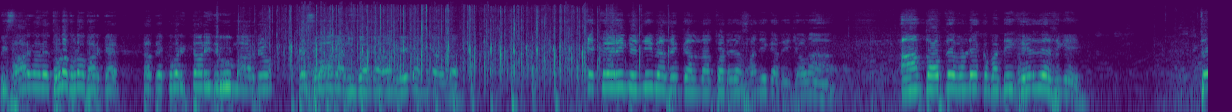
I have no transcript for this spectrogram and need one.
ਵੀ ਸਾਰਿਆਂ ਦੇ ਥੋੜਾ ਥੋੜਾ ਫ਼ਰਕ ਹੈ, ਤਾਂ ਇੱਕ ਵਾਰੀ ਤਾੜੀ ਜ਼ਰੂਰ ਮਾਰ ਦਿਓ ਤੇ ਸਵਾਦ ਆ ਜੂਗਾ ਸਾਨੂੰ ਇਹ ਕੰਮ ਕਰਨ ਦਾ। ਇੱਕ ਵਾਰੀ ਬਿੰਦੀ ਵੈਸੇ ਗੱਲ ਦਾ ਤੁਹਾਡੇ ਨਾਲ ਸਾਂਝੀ ਕਰਨੀ ਚਾਹਣਾ ਆਮ ਤੌਰ ਤੇ ਮੁੰਡੇ ਕਬੱਡੀ ਖੇਡਦੇ ਸੀਗੇ। ਤੇ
